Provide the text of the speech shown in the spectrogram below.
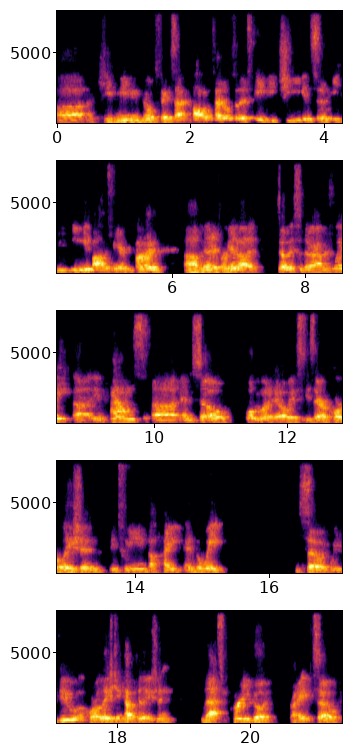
Uh, I keep meaning to fix that column title, so there's AVG instead of AVE, it bothers me every time, uh, but then I forget about it. So this is their average weight, uh, in pounds, uh, and so what we wanna know is, is there a correlation between the height and the weight? And So if we do a correlation calculation, that's pretty good, right? So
